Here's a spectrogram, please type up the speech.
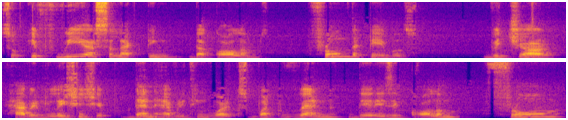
So if we are selecting the columns from the tables which are have a relationship, then everything works. But when there is a column from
